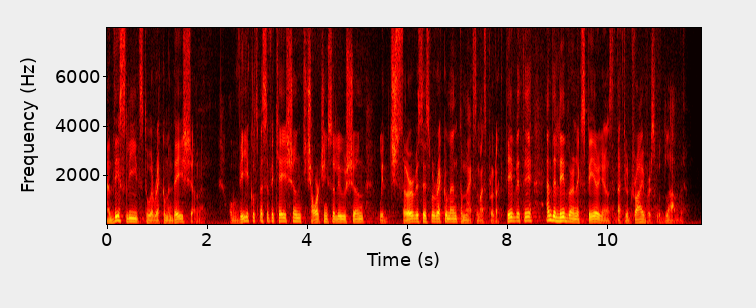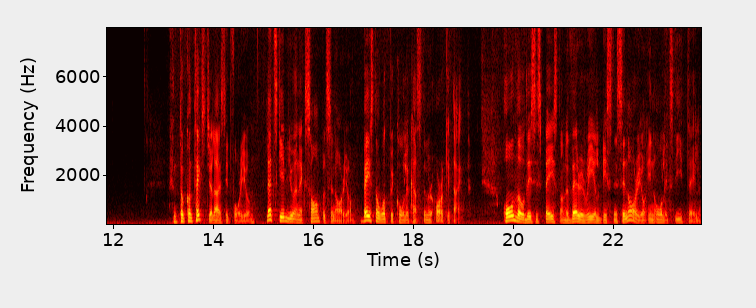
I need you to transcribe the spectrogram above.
and this leads to a recommendation of vehicle specification, charging solution, which services we recommend to maximize productivity and deliver an experience that your drivers would love. And to contextualize it for you, let's give you an example scenario based on what we call a customer archetype. Although this is based on a very real business scenario in all its detail,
